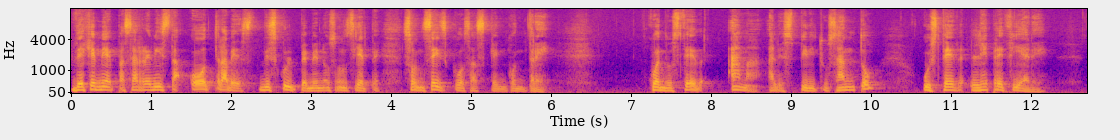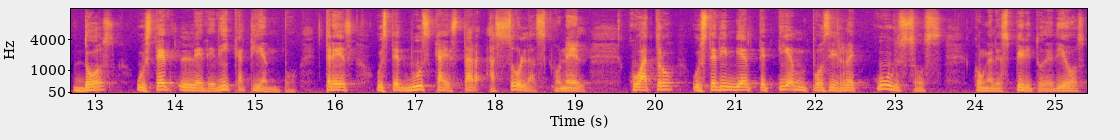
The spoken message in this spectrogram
Déjeme pasar revista otra vez. Discúlpeme, no son siete, son seis cosas que encontré. Cuando usted ama al Espíritu Santo, usted le prefiere. Dos, usted le dedica tiempo. Tres, usted busca estar a solas con Él. Cuatro, usted invierte tiempos y recursos con el Espíritu de Dios.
